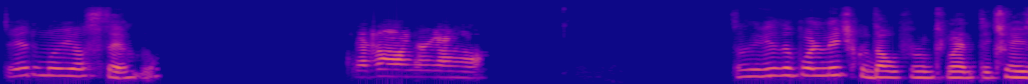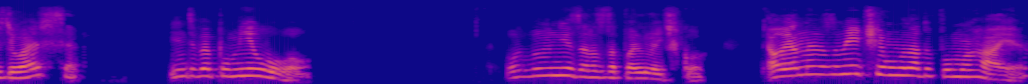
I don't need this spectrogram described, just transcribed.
То я думаю, я встигну. Я думаю, я ні. То він запальничку дав фронтмен, ти чого здіваєшся? Він тебе помілував. От би мені зараз запальничку. Але я не розумію, чим вона допомагає.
